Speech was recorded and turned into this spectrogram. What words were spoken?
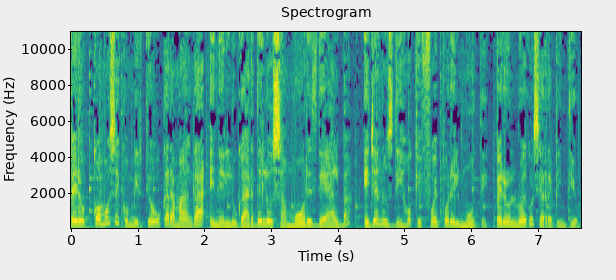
Pero ¿cómo se convirtió Bucaramanga en el lugar de los amores de Alba? Ella nos dijo que fue por el mute, pero luego se arrepintió.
